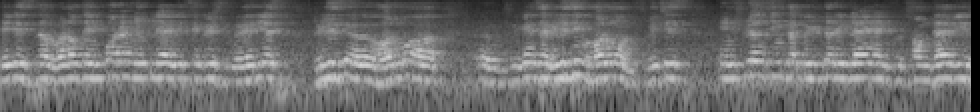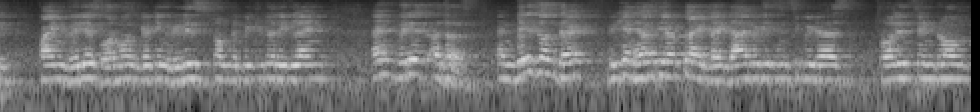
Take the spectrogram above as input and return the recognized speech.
It is the, one of the important nuclei which secretes various release uh, uh, uh, we can say releasing hormones, which is influencing the pituitary gland, and from there we find various hormones getting released from the pituitary gland, and various others. And based on that, we can have the applied like diabetes insipidus, Froelich syndrome,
